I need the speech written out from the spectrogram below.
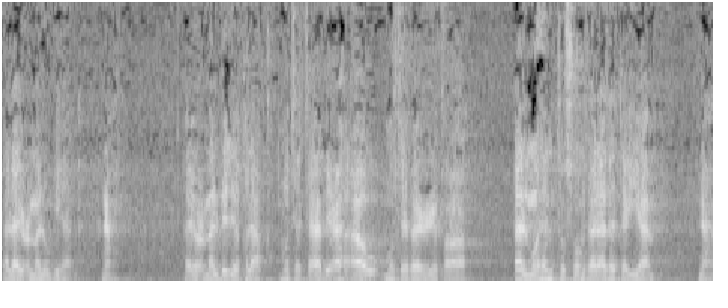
فلا يعمل بها. نعم. لا يعمل بالإطلاق. متتابعة أو متفرقة. المهم تصوم ثلاثة أيام. نعم.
